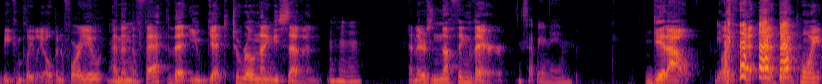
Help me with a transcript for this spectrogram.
be completely open for you, and then the Mm-hmm. fact that you get to row ninety and there's nothing there. Except your name. Get out. Like at, at that point,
